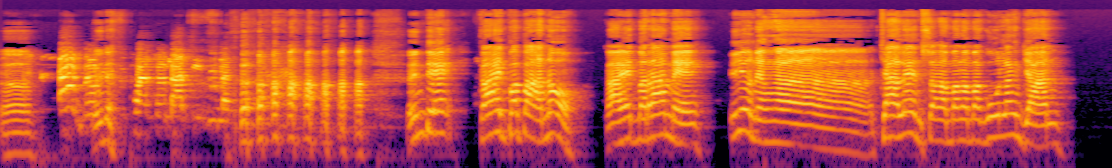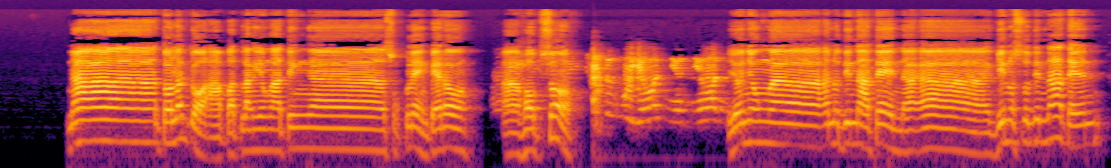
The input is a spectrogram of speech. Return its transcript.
Ah, Ah, no, paano natin nila? hindi kahit papano kahit marami iyon ang ah, challenge sa mga magulang diyan na tulad ko apat lang yung ating ah, sukling pero ah, hope so Gusto mo yun, yun, yun. Yun yung ah, ano din natin, ah, ah, ginusto din natin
